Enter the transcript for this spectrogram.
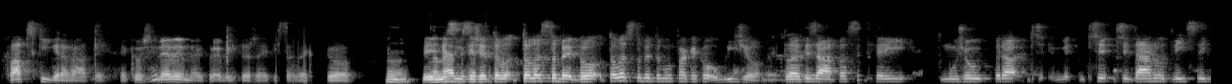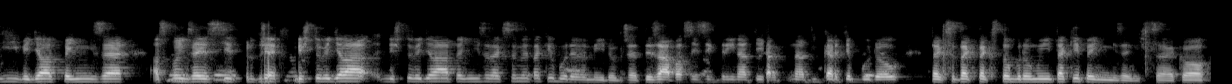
chlapský granáty, jakože nevím, jako jak bych to řekl, jsem jako Hmm. No, Myslím si, že to, tohle, by bylo, tohle by tomu fakt jako ublížilo. Tohle ty zápasy, které můžou teda při, při, přitáhnout víc lidí, vydělat peníze, aspoň zajistit, protože když to vydělá, když to vydělá peníze, tak se mi taky budeme mít dobře. Ty zápasníci, kteří na té na kartě budou, tak se tak, tak z toho budou mít taky peníze, víš co, jako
